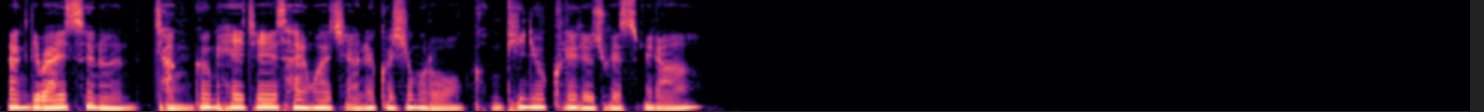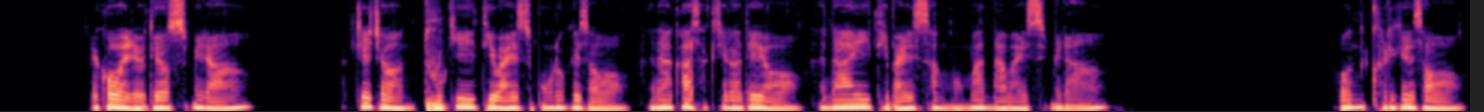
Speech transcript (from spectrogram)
해당 디바이스는 잠금 해제에 사용하지 않을 것이므로 컨티뉴 클릭해 주겠습니다. 제거 완료되었습니다. 삭제 전 두 개의 디바이스 목록에서 하나가 삭제가 되어 하나의 디바이스 항목만 남아 있습니다. 던 클릭해서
